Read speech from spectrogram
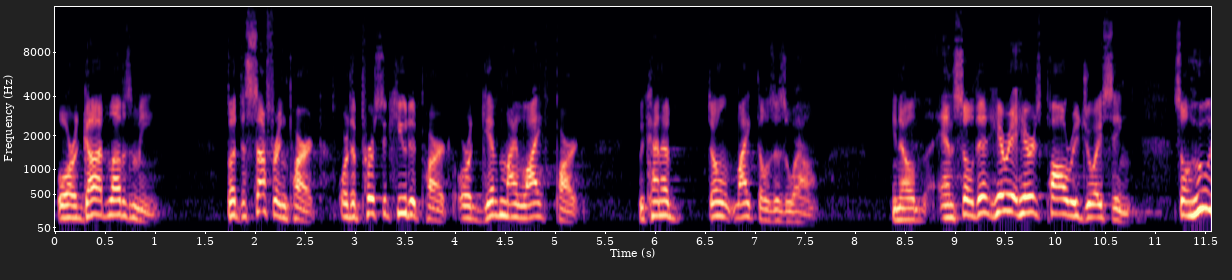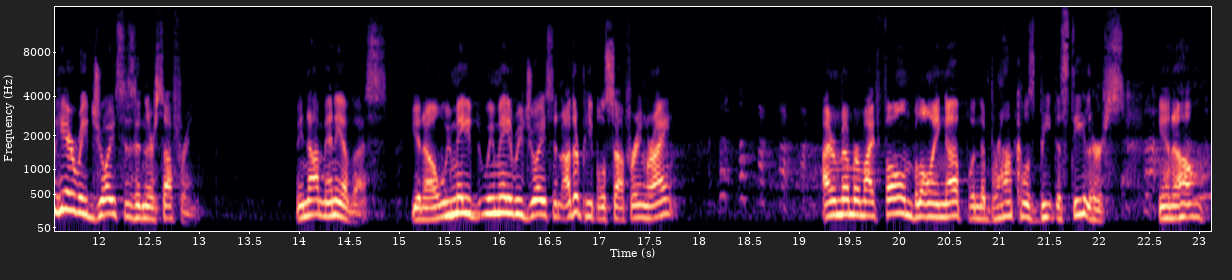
Or God loves me. But the suffering part, or the persecuted part, or give my life part, we kind of don't like those as well. You know, and so th- here, here's Paul rejoicing. So who here rejoices in their suffering? I mean, not many of us. You know, we may, we may rejoice in other people's suffering, right? I remember my phone blowing up when the Broncos beat the Steelers, you know?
